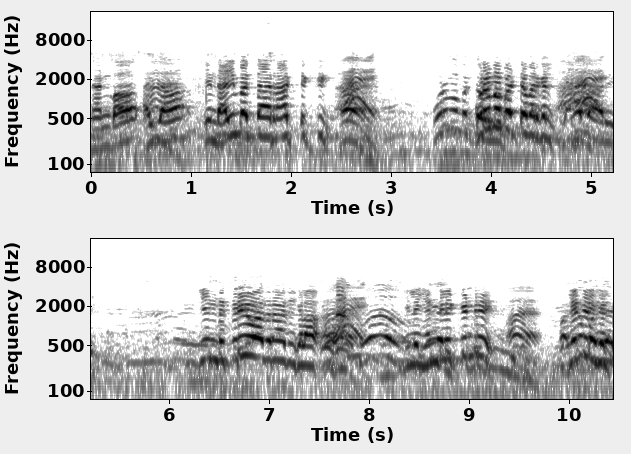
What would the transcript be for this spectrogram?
நண்பா ஐயா இந்த ஐம்பத்தாறு நாட்டுக்கு உருவப்பட்ட உரிமப்பட்டவர்கள் இந்த திரிவாதனாதிகளா இல்லை எங்களுக்கென்று எதிரிகள்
